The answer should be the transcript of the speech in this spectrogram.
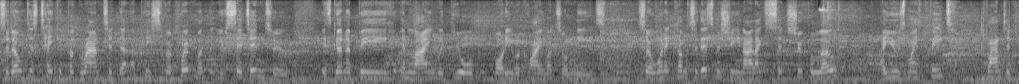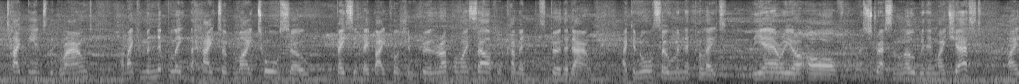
So don't just take it for granted that a piece of equipment that you sit into is going to be in line with your body requirements or needs. So when it comes to this machine, I like to sit super low. I use my feet planted tightly into the ground and I can manipulate the height of my torso basically by pushing further up on myself or coming further down. I can also manipulate the area of stress and load within my chest by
